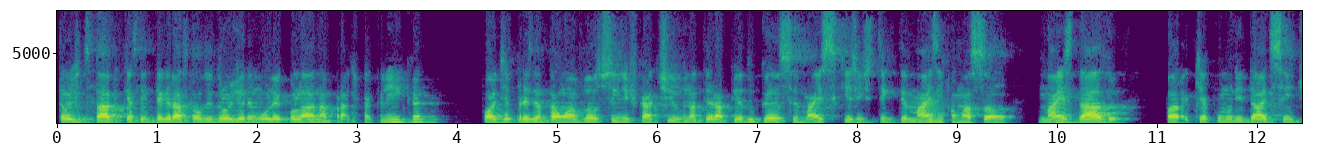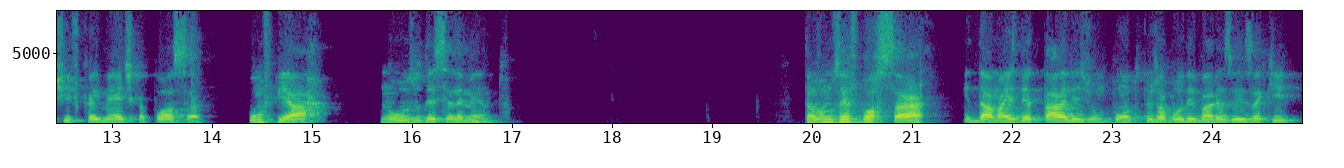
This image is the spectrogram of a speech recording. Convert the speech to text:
Então, a gente sabe que essa integração do hidrogênio molecular na prática clínica pode representar um avanço significativo na terapia do câncer, mas que a gente tem que ter mais informação, mais dado para que a comunidade científica e médica possa confiar no uso desse elemento. Então, vamos reforçar e dar mais detalhes de um ponto que eu já abordei várias vezes aqui,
